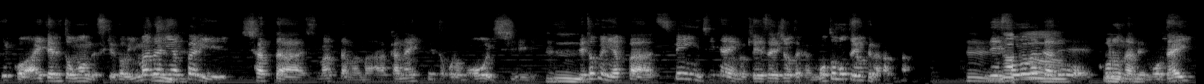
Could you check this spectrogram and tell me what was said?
結構開いてると思うんですけどいまだにやっぱりシャッター閉まったまま開かないっていうところも多いし、うんで特にやっぱスペイン自体の経済状態がもともと良くなかった。うん。で、その中でコロナでもう大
